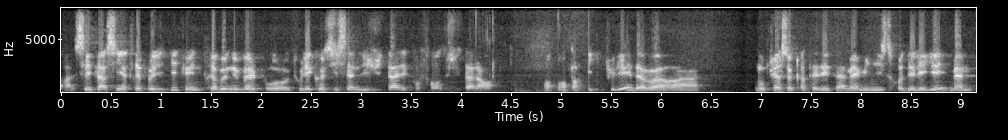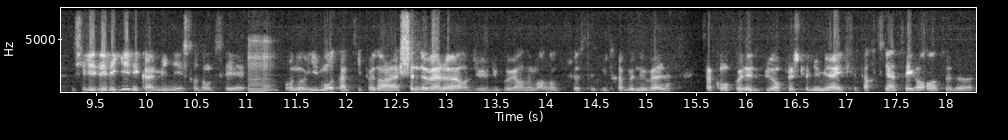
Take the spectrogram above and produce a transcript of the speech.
Ah, C'est un signal très positif et une très bonne nouvelle pour tout l'écosystème digital et pour France Digital en, particulier d'avoir non plus un secrétaire d'État, mais un ministre délégué. Même s'il est délégué, il est quand même ministre. Donc c'est mhm. pour nous, il monte un petit peu dans la chaîne de valeur du, du gouvernement. Donc ça, c'est une très bonne nouvelle qu'on connaît de plus en plus que le numérique fait partie intégrante de,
